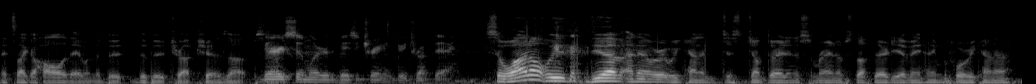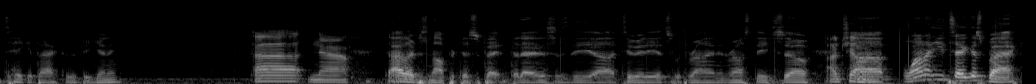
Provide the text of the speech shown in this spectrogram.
it's like a holiday when the boot the boot truck shows up. So. Very similar to the basic training boot truck day. So why don't we? Do you have? I know we we kind of just jumped right into some random stuff there. Do you have anything before we kind of take it back to the beginning? Uh, no. Tyler does not participate today. This is the uh, two idiots with Ryan and Rusty. So I'm chilling. uh, why don't you take us back?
